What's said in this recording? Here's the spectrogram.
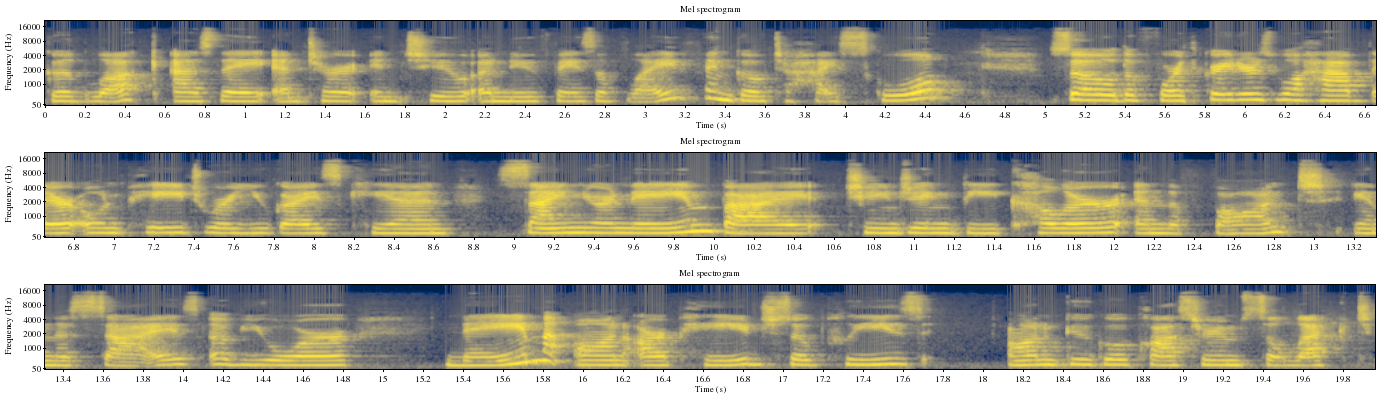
good luck as they enter into a new phase of life and go to high school. So, the fourth graders will have their own page where you guys can sign your name by changing the color and the font and the size of your name on our page. So, please on Google Classroom, select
